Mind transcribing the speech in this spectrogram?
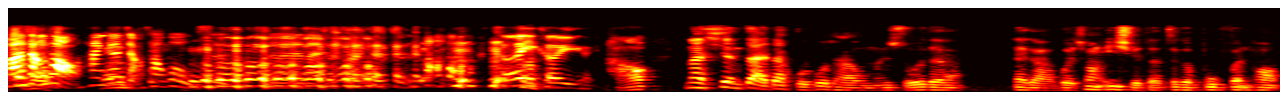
蛮长跑，他应该讲超过五次。对 对对，可以可以可以。好，那现在再回过头来，我们所谓的那个伟创医学的这个部分哈。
